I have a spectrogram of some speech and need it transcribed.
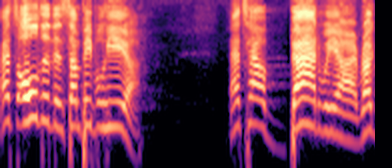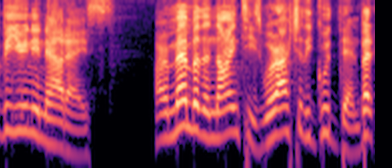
That's older than some people here. That's how bad we are at rugby union nowadays. I remember the 90s. We are actually good then. But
